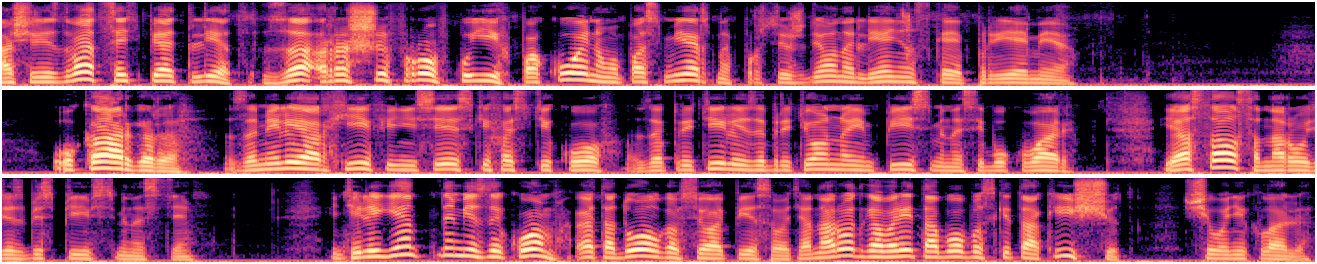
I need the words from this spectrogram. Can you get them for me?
а через 25 лет за расшифровку их покойному посмертно присуждена Ленинская премия. У Каргара замели архив енисейских остяков, запретили изобретенную им письменность и букварь, и остался народец без письменности. Интеллигентным языком это долго все описывать, а народ говорит об обыске так, ищут, чего не клали.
